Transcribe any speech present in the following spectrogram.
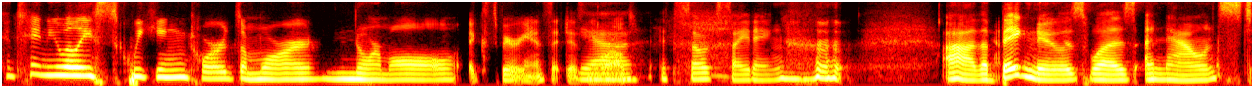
continually squeaking towards a more normal experience at Disney yeah, World. It's so exciting. Uh, the big news was announced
